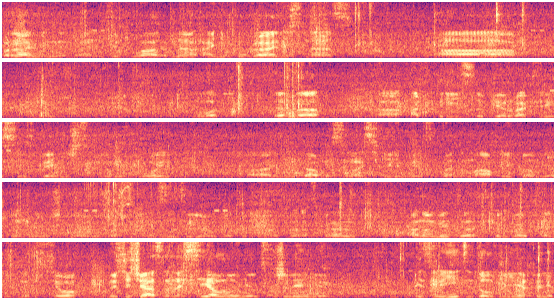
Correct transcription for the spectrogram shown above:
правильно, адекватно, они пугались нас. А, вот. Это а, актриса, первая актриса с бионической рукой. А, недавно снялась в фильме с Беном Аффлеком. Я думаю, что вы можете спросить ее, об этом все расскажет. Она умеет делать рукой абсолютно все. Но сейчас она села у нее, к сожалению. Извините, долго ехали.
